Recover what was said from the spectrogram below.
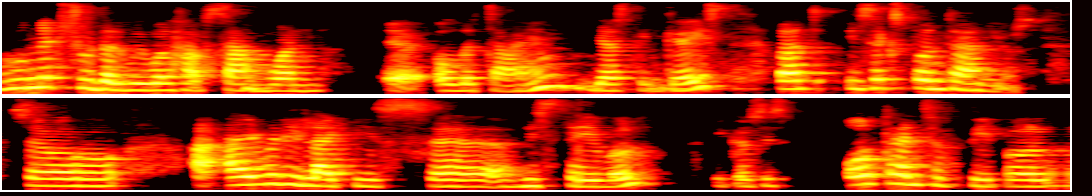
we'll make sure that we will have someone uh, all the time, just in case, but it's spontaneous. So I, I really like this, uh, this table because it's all kinds of people,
